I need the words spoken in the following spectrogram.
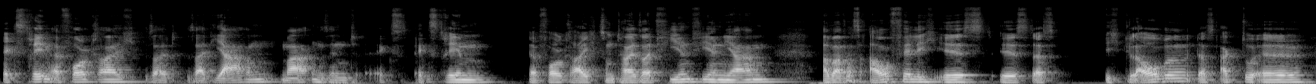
extrem erfolgreich seit, seit Jahren. Marken sind ex, extrem erfolgreich, zum Teil seit vielen, vielen Jahren. Aber was auffällig ist, ist, dass ich glaube, dass aktuell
